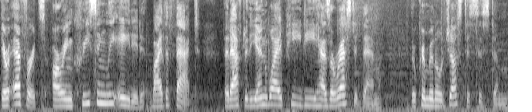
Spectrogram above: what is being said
Their efforts are increasingly aided by the fact that after the NYPD has arrested them, the criminal justice system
